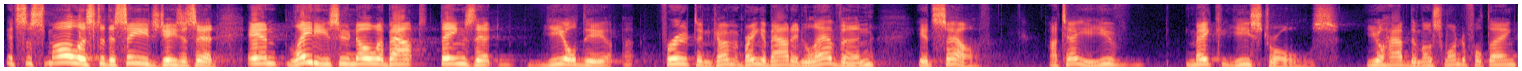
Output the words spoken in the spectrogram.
It's the smallest of the seeds, Jesus said. And ladies who know about things that yield the uh, fruit and come bring about in leaven itself. I'll tell you, you've make yeast rolls. You'll have the most wonderful thing.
